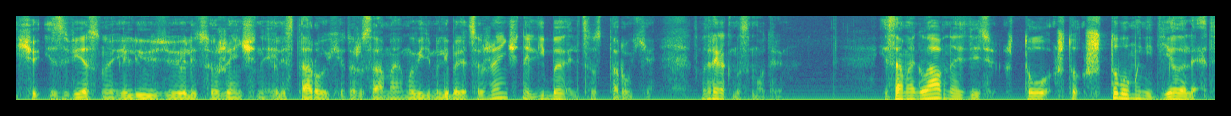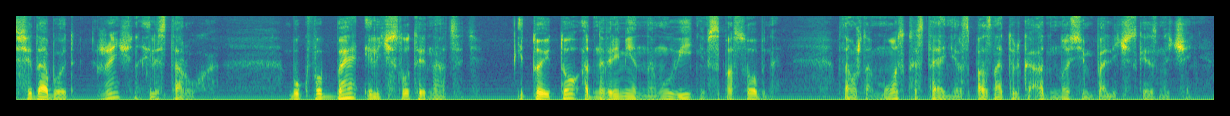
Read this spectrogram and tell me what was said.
еще известную иллюзию лицо женщины или старухи. То же самое, мы видим либо лицо женщины, либо лицо старухи, смотря как мы смотрим. И самое главное здесь, что, что, что бы мы ни делали, это всегда будет женщина или старуха, буква «Б» или число 13. И то, и то одновременно мы увидеть не способны, потому что мозг в состоянии распознать только одно символическое значение.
